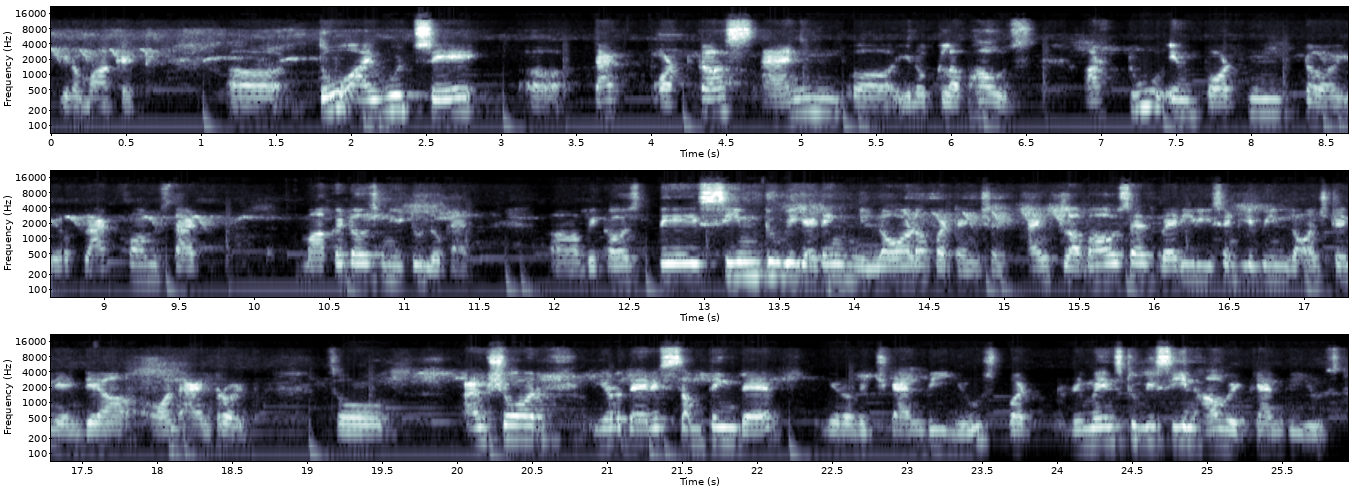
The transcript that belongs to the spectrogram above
you know market. Uh, though I would say uh, that podcasts and uh, you know Clubhouse are two important uh, you know platforms that marketers need to look at. Uh, because they seem to be getting a lot of attention. And clubhouse has very recently been launched in india on android. So i'm sure you know there is something there you know which can be used but remains to be seen how it can be used.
